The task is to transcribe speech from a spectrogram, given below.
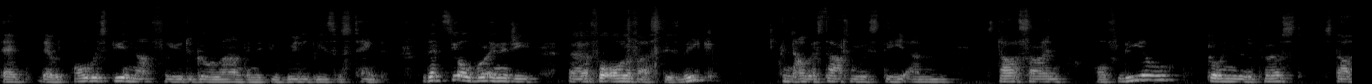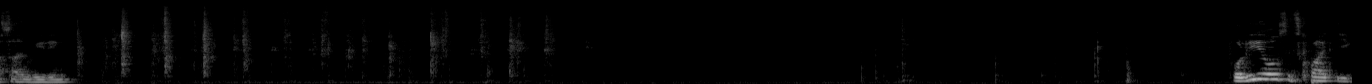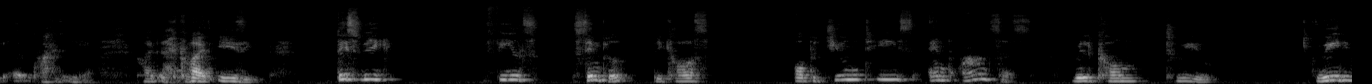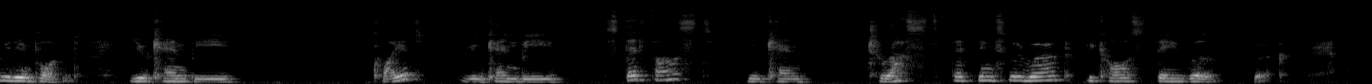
that there will always be enough for you to go around and that you will be sustained. So that's the overall energy uh, for all of us this week. And now we're starting with the um, star sign of Leo, going into the first star sign reading For Leos, it's quite eager, uh, quite eager, quite quite easy. This week feels simple because opportunities and answers will come to you. Really, really important. You can be quiet, you can be steadfast, you can trust that things will work because they will work.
